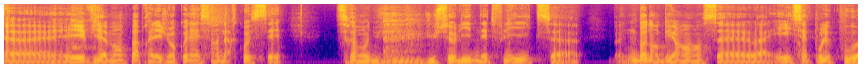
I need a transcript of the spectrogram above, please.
Euh, et évidemment, après, les gens connaissent. hein, Narcos, c'est c'est vraiment du, du solide Netflix, euh, une bonne ambiance. et c'est pour le coup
